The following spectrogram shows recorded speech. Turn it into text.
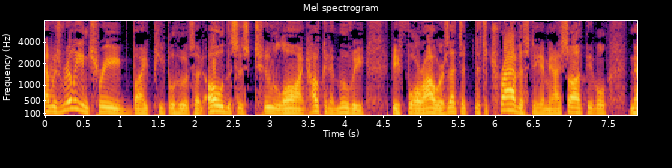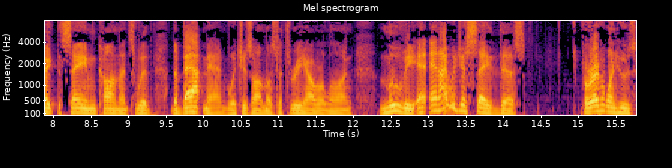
I was really intrigued by people who have said, "Oh, this is too long. How can a movie be four hours? That's a that's a travesty." I mean, I saw people make the same comments with the Batman, which is almost a three hour long movie, and, and I would just say this for everyone who's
